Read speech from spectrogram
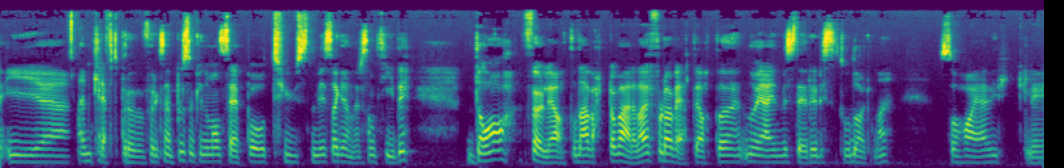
i eh, en kreftprøve, eksempel, så kunne man se på tusenvis av gener samtidig. Da føler jeg at det er verdt å være der, for da vet jeg at eh, når jeg investerer disse to dagene, så har jeg virkelig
